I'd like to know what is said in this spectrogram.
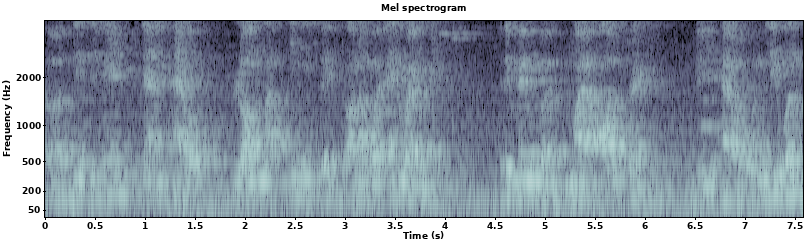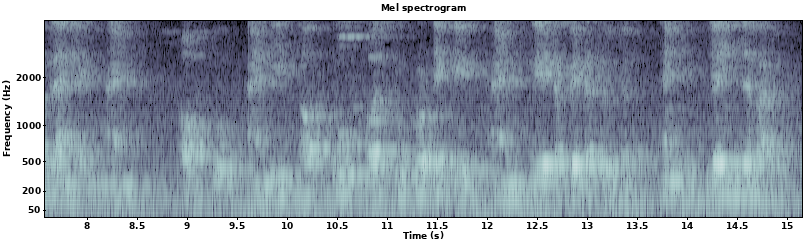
uh, these events can have long-lasting effect on our environment. Remember, my all friends, we have only one planet and up to and it's up to us to protect it and create a better future. Thank you. Jai Hind, Jai Bharat.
